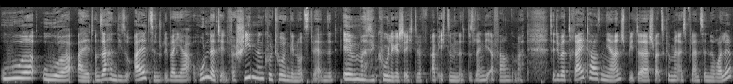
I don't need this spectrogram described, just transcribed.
ur-uralt und Sachen, die so alt sind und über Jahrhunderte in verschiedenen Kulturen genutzt werden, sind immer eine coole Geschichte. Habe ich zumindest bislang die Erfahrung gemacht. Seit über 3000 Jahren spielt der Schwarzkümmel als Pflanze eine Rolle.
